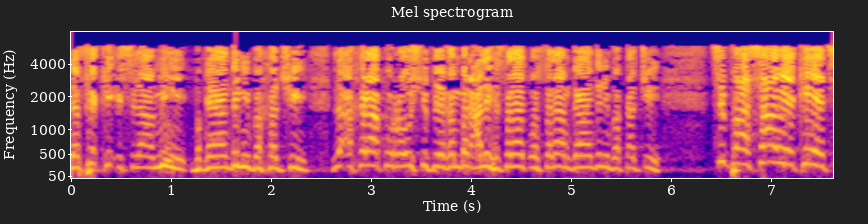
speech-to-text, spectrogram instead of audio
لە فقه ئیسلامی بەگەیاندنی بە خەلکی لە ئەخراق ڕەوشی پێغمبەر عليه الصلاة والسلام گەیاندنی بە خەلکی چ پاساوێک هەیە چ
